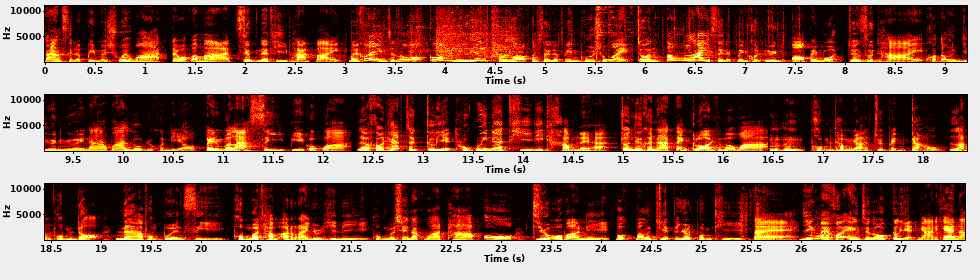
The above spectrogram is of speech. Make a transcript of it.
จ้างศิลปินมาช่วยวาด แต่ว่าประมาณ 10 นาทีผ่านไปไมเคิลเองเจโลก็มีเรื่องทะเลาะกับศิลปินผู้ช่วย จนต้องไล่ศิลปินคนอื่นออกไปหมด จนสุดท้ายก็ต้องยืนเงยหน้าวาดรูปอยู่คนเดียว เป็นเวลา 4 ปีกว่าๆแล้วเขาแทบจะเกลียดทุกวินาทีที่ทำเลยฮะ จนถึงขนาดแต่งกลอนขึ้นมาว่าอืมผมทำงานจนเป็นเกา หลังผมดาะหน้าผมเปื้อนสี ผมมาทำอะไรอยู่ที่นี่ ผมไม่ใช่นักวาดภาพ โอ้จิโอวานี่ปกป้องเกียรติยศผมที แต่ยิ่งไมเคิลเองเจโลเกลียดงานแค่ไหน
